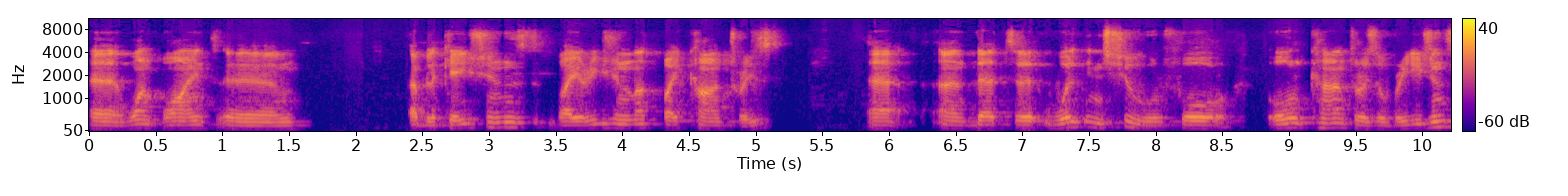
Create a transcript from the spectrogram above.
uh, one point, um, applications by region, not by countries, and that will ensure for all countries or regions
